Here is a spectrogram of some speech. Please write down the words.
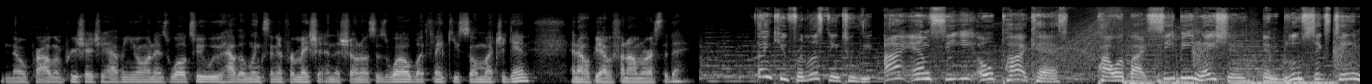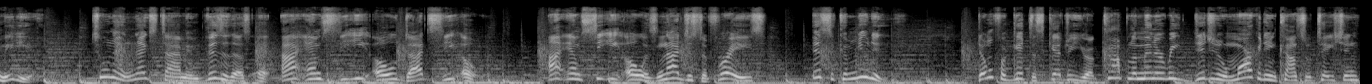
No problem. Appreciate you having you on as well too. We have the links and information in the show notes as well. But thank you so much again, and I hope you have a phenomenal rest of the day. Thank you for listening to the I Am CEO podcast, powered by CB Nation and Blue 16 Media. Tune in next time and visit us at imceo.co. I Am CEO is not just a phrase, it's a community. Don't forget to schedule your complimentary digital marketing consultation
